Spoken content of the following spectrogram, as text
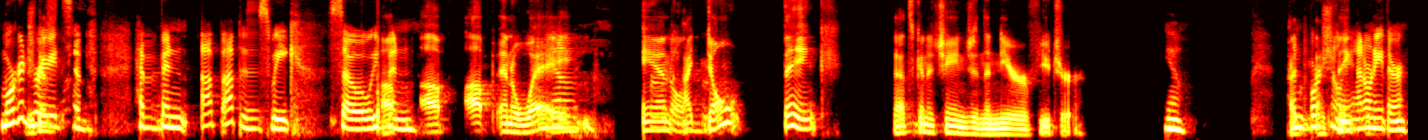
Mortgage Because- rates have have been up up this week. So we've Up, been up, up, and away. yeah, and hurdle. I don't think that's going to change in the near future. Yeah. I- I unfortunately, I, don't either.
